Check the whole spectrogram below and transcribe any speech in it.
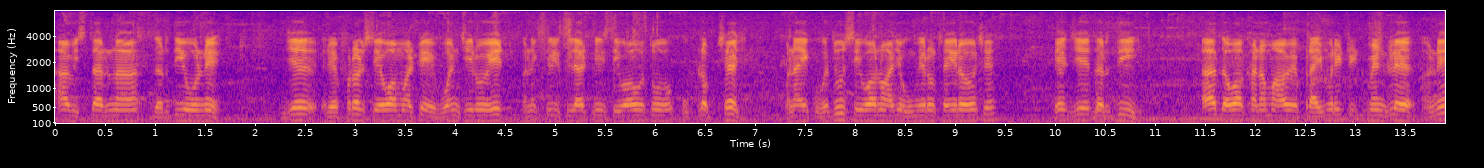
આ વિસ્તારના દર્દીઓને જે રેફરલ સેવા માટે વન જીરો એટ અને ખિલખિલાટની સેવાઓ તો ઉપલબ્ધ છે જ, પણ આ એક વધુ સેવાનો આજે ઉમેરો થઈ રહ્યો છે કે જે દર્દી આ દવાખાનામાં આવે, પ્રાઇમરી ટ્રીટમેન્ટ લે અને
